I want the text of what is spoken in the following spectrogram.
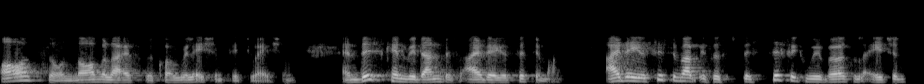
also normalize the coagulation situation. And this can be done with idarucizumab. Idarucizumab is a specific reversal agent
